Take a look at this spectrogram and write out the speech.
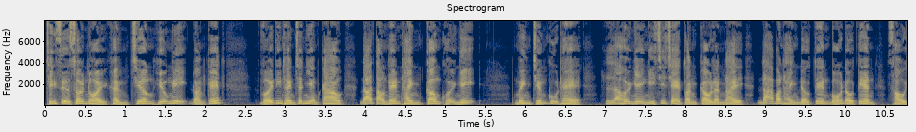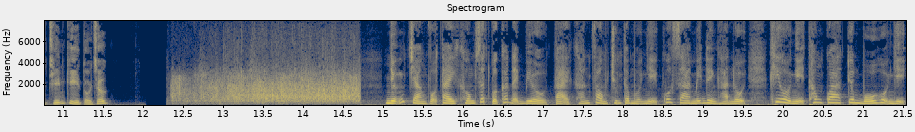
chính sự sôi nổi, khẩn trương, hữu nghị, đoàn kết với tinh thần trách nhiệm cao đã tạo nên thành công của hội nghị. Minh chứng cụ thể là hội nghị nghị sĩ trẻ toàn cầu lần này đã ban hành được tuyên bố đầu tiên sau 9 kỳ tổ chức. Những tràng vỗ tay không dứt của các đại biểu tại khán phòng Trung tâm Hội nghị Quốc gia Mỹ Đình Hà Nội khi hội nghị thông qua tuyên bố hội nghị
